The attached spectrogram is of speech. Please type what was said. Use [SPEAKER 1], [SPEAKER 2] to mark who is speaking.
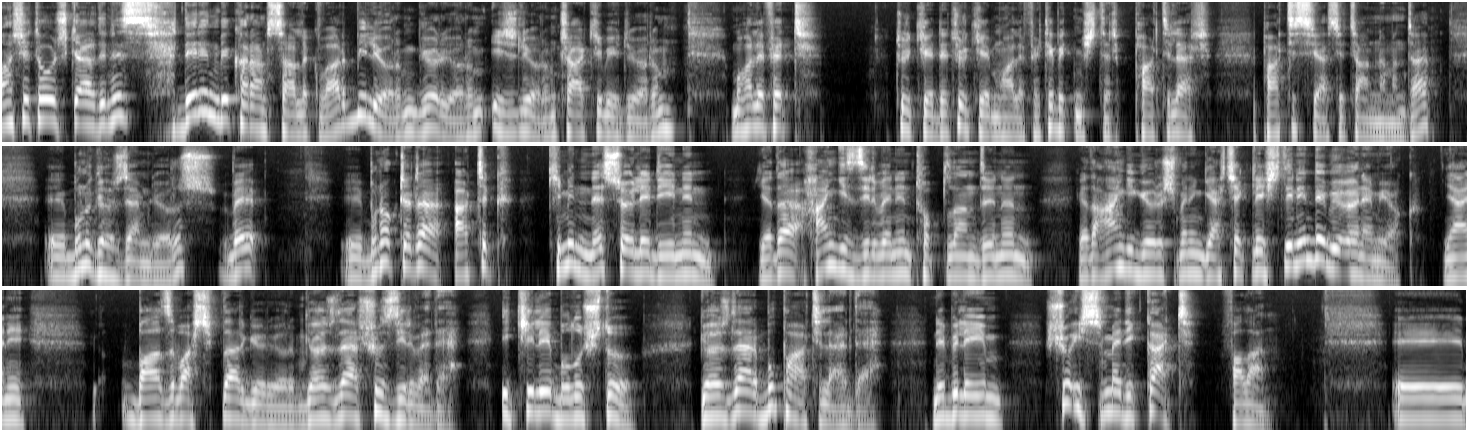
[SPEAKER 1] Manşete hoş geldiniz. Derin bir karamsarlık var. Biliyorum, görüyorum, izliyorum, takip ediyorum. Muhalefet Türkiye'de Türkiye muhalefeti bitmiştir. Partiler, parti siyaseti anlamında. E, bunu gözlemliyoruz ve e, bu noktada artık kimin ne söylediğinin ya da hangi zirvenin toplandığının ya da hangi görüşmenin gerçekleştiğinin de bir önemi yok. Yani bazı başlıklar görüyorum. Gözler şu zirvede. İkili buluştu. Gözler bu partilerde. Ne bileyim şu isme dikkat falan. E,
